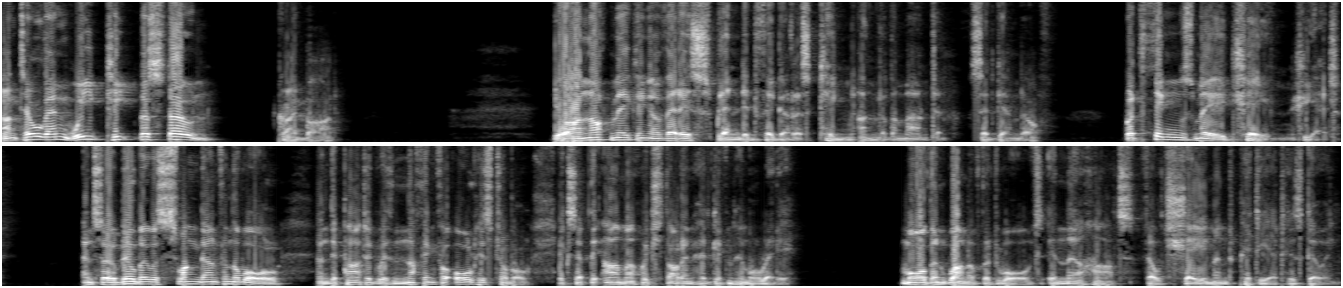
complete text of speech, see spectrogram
Until then we keep the stone, cried Bard. You are not making a very splendid figure as king under the mountain, said Gandalf. But things may change yet. And so Bilbo was swung down from the wall and departed with nothing for all his trouble except the armour which Thorin had given him already. More than one of the dwarves in their hearts felt shame and pity at his going.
